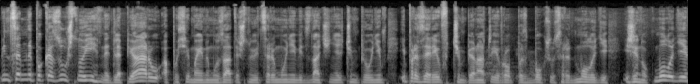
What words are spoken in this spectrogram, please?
Вінцем не показушної, не для піару, а по сімейному затишної церемонії відзначення чемпіонів і призерів чемпіонату Європи з боксу серед молоді і жінок молоді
